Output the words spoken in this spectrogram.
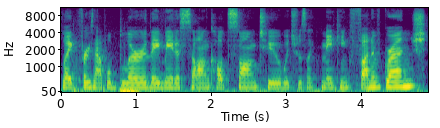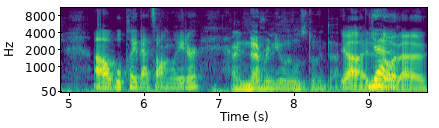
like for example blur they made a song called song 2 which was like making fun of grunge uh, we'll play that song later I never knew it was doing that. Yeah, I didn't Yeah. know that.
